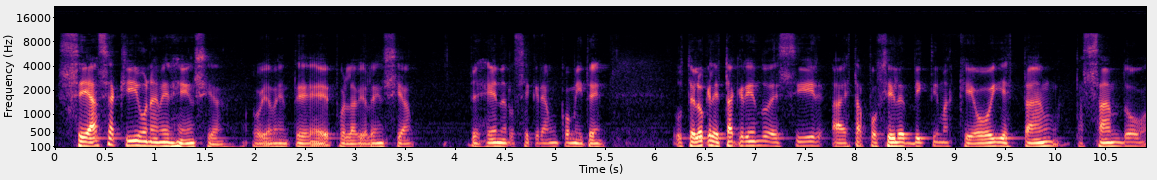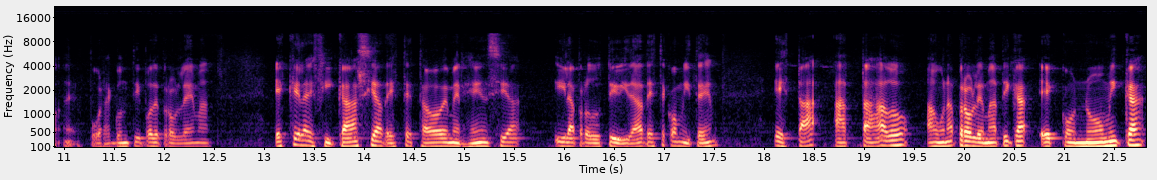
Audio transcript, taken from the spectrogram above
se hace aquí una emergencia, obviamente por la violencia de género, se crea un comité. Usted lo que le está queriendo decir a estas posibles víctimas que hoy están pasando eh, por algún tipo de problema es que la eficacia de este estado de emergencia y la productividad de este comité está atado a una problemática económica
